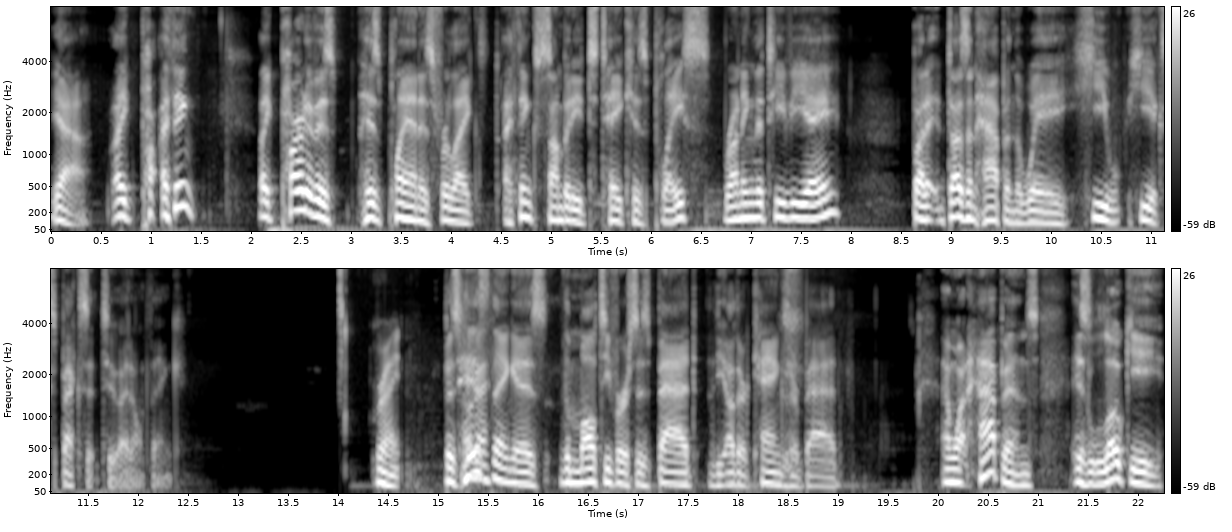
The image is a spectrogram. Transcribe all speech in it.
yeah, like I think like part of his his plan is for like I think somebody to take his place running the TVA, but it doesn't happen the way he he expects it to, I don't think. Right. Because his okay. thing is the multiverse is bad, the other Kangs are bad. And what happens is Loki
